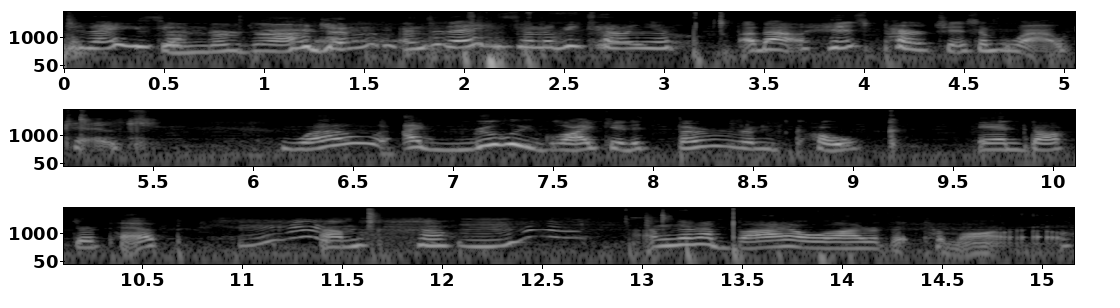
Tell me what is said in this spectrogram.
today he's gonna, Cinder Dragon. and today he's gonna be telling you about his purchase of Wow Coke. Well, I really like it. It's better than Coke and Dr. Pep. Um, Mm-hmm. I'm gonna buy a lot of it tomorrow.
